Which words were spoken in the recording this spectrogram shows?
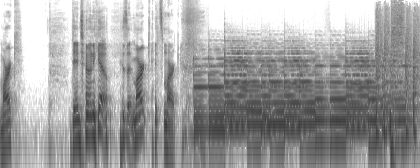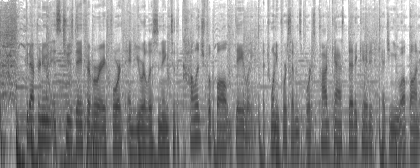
Mark Dantonio. Is it Mark? It's Mark. Good afternoon. It's Tuesday, February 4th, and you are listening to the College Football Daily, a 24 7 sports podcast dedicated to catching you up on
